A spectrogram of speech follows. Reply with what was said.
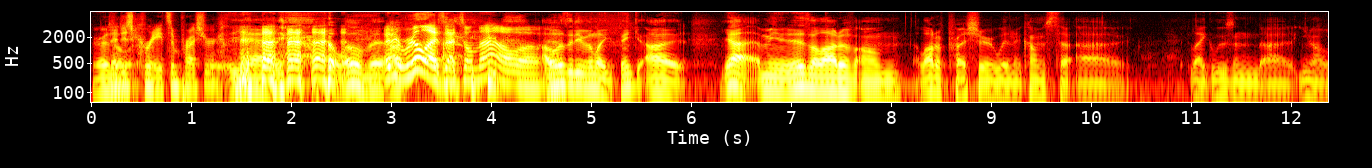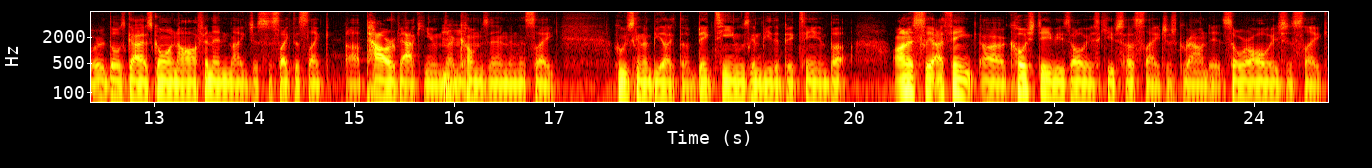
there's That a, just creates some pressure. yeah, a little bit. I didn't realize that till now. Uh, I wasn't even like thinking. Uh, yeah, I mean, it is a lot of um, a lot of pressure when it comes to uh, like losing, uh, you know, or those guys going off, and then like just it's like this like uh, power vacuum that comes in, and it's like who's gonna be like the big team, who's gonna be the big team. But honestly, I think uh, Coach Davies always keeps us like just grounded, so we're always just like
